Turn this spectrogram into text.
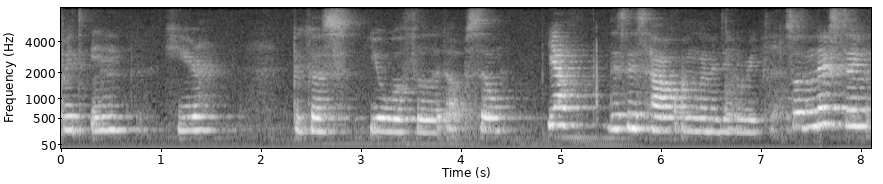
bit in here because you will fill it up. So yeah, this is how I'm gonna decorate. it. So the next thing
